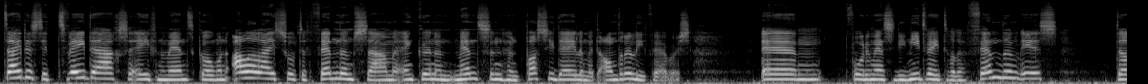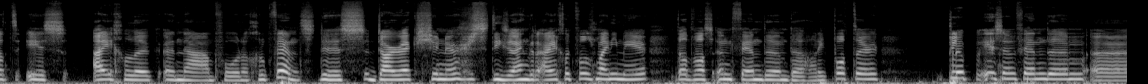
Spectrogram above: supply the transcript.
Tijdens dit tweedaagse evenement komen allerlei soorten fandoms samen en kunnen mensen hun passie delen met andere liefhebbers. En voor de mensen die niet weten wat een fandom is, dat is eigenlijk een naam voor een groep fans. Dus Directioners, die zijn er eigenlijk volgens mij niet meer. Dat was een fandom. De Harry Potter Club is een fandom. Uh,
